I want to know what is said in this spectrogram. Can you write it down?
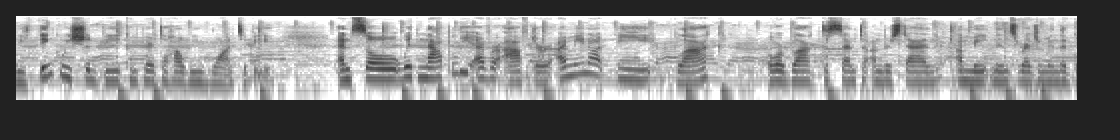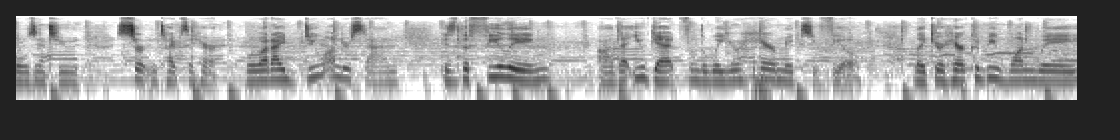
we think we should be compared to how we want to be. And so with Nappily Ever After, I may not be black or black descent to understand a maintenance regimen that goes into certain types of hair. But what I do understand is the feeling uh, that you get from the way your hair makes you feel. Like your hair could be one way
